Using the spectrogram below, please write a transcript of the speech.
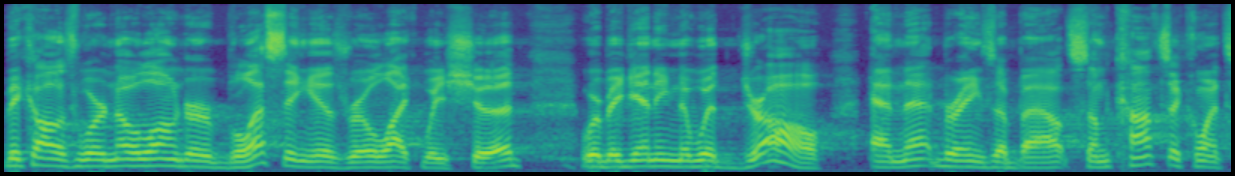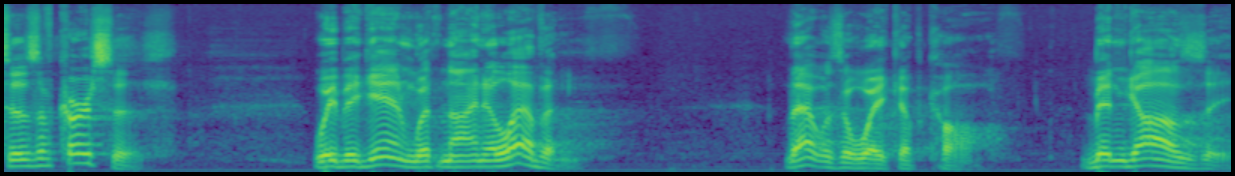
because we're no longer blessing Israel like we should we're beginning to withdraw, and that brings about some consequences of curses. We begin with 9 11. That was a wake up call. Benghazi,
